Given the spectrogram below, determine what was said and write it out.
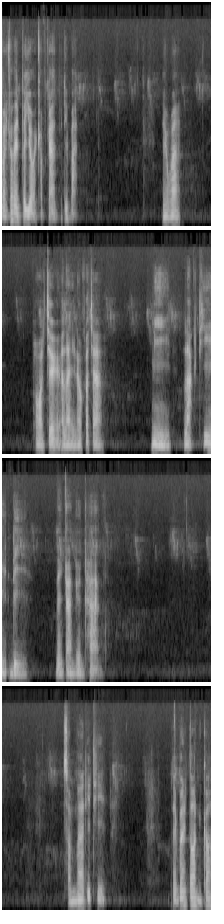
มันก็เป็นประโยชน์กับการปฏิบัติเรียกว่า พอเจออะไรเราก็จะมีหลักที่ดีในการเดินทาง สัมมาทิฏฐิ ในเบื้องต้นก็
